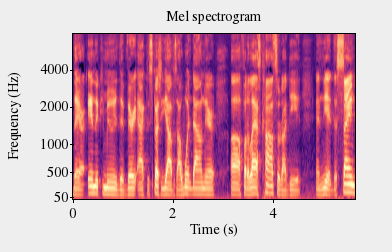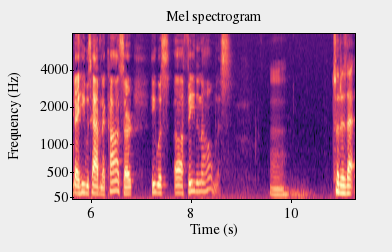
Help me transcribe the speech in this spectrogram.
They're in the community. They're very active, especially Yavis. I went down there uh, for the last concert I did, and yeah, the same day he was having a concert, he was uh, feeding the homeless. So does that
